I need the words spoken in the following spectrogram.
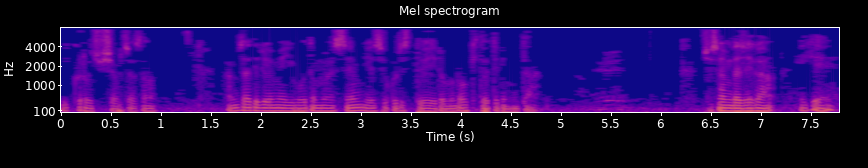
이끌어 주시옵소서. 감사드리며 이 모든 말씀 예수 그리스도의 이름으로 기도드립니다. 죄송합니다. 제가 이게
